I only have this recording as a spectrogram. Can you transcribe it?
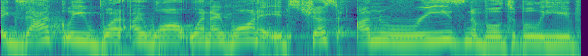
exactly what I want when I want it. It's just unreasonable to believe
